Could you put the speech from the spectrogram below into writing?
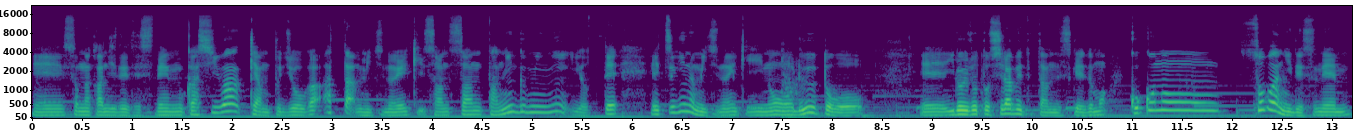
えー、そんな感じでですね昔はキャンプ場があった道の駅三々谷組によって、えー、次の道の駅のルートをえー、いろいろと調べてたんですけれどもここのそばにですね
